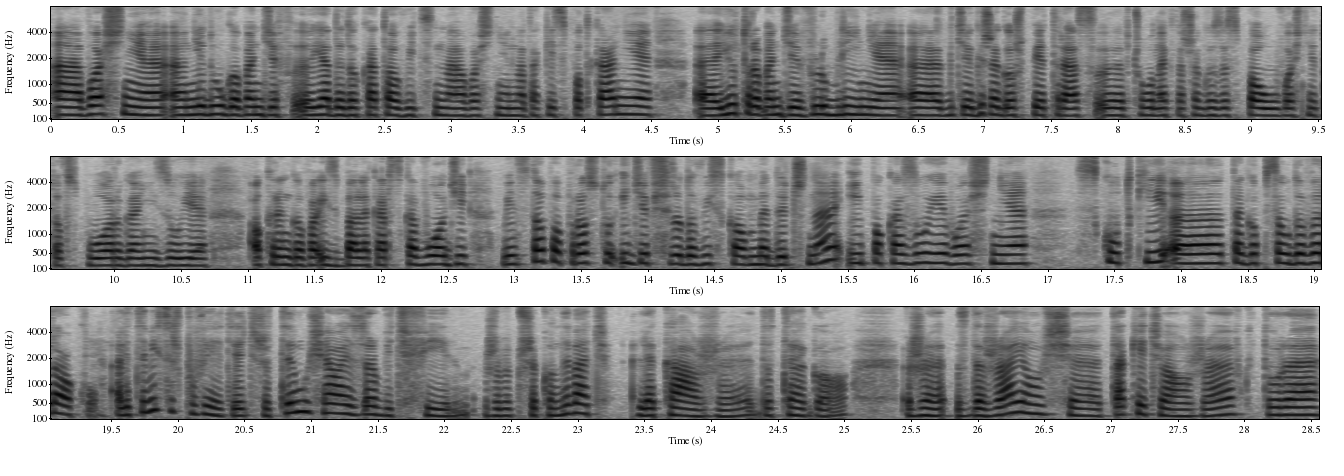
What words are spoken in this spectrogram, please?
A właśnie e, niedługo będzie, jadę do Katowic na właśnie na takie spotkanie. E, Jutro będzie w Lublinie, e, gdzie Grzegorz Pietras, członek naszego zespołu, właśnie to współorganizuje Okręgowa Izba Lekarska w Łodzi. Więc to po prostu idzie w środowisko medyczne i pokazuje właśnie skutki e, tego pseudowyroku. Ale ty mi chcesz powiedzieć, że ty musiałaś zrobić film, żeby przekonywać lekarzy do tego, że zdarzają się takie ciąże, w które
